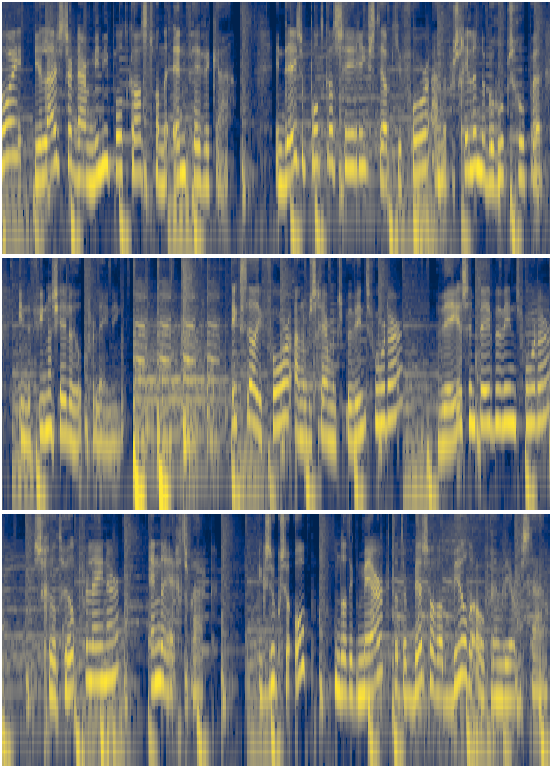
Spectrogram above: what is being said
Hoi, je luistert naar een mini-podcast van de NVVK. In deze podcastserie stel ik je voor aan de verschillende beroepsgroepen in de financiële hulpverlening. Ik stel je voor aan een beschermingsbewindvoerder, WSNP-bewindvoerder, schuldhulpverlener en de rechtspraak. Ik zoek ze op omdat ik merk dat er best wel wat beelden over en weer bestaan.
